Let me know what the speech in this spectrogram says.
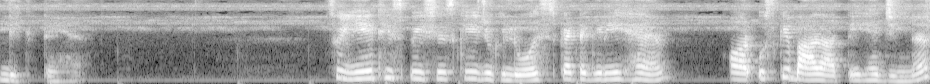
लिखते हैं। सो so, ये थी स्पीशीज़ की जो कि लोएस्ट कैटेगरी है और उसके बाद आती है जीनस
